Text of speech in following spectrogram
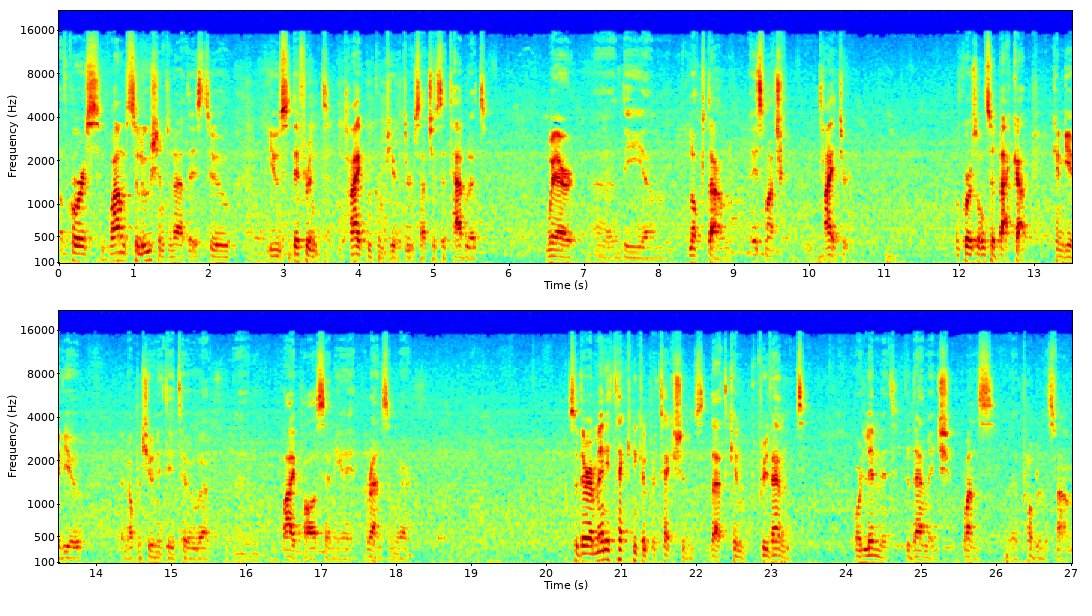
of course, one solution to that is to use a different type of computer, such as a tablet, where uh, the um, lockdown is much tighter. Of course, also backup can give you an opportunity to uh, um, bypass any ransomware. So there are many technical protections that can prevent or limit the damage once the problem is found.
